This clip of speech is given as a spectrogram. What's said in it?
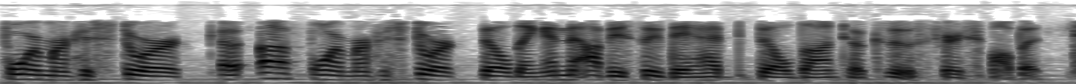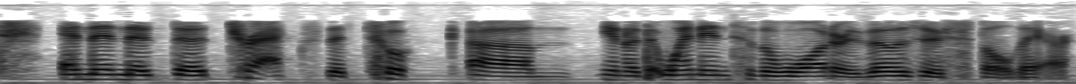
former historic uh, a former historic building, and obviously they had to build onto it because it was very small. But and then the the tracks that took um, you know that went into the water, those are still there,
